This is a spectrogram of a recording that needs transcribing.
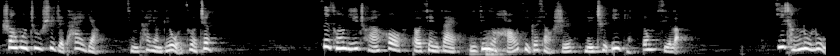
双目注视着太阳，请太阳给我作证。自从离船后到现在，已经有好几个小时没吃一点东西了。饥肠辘辘，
